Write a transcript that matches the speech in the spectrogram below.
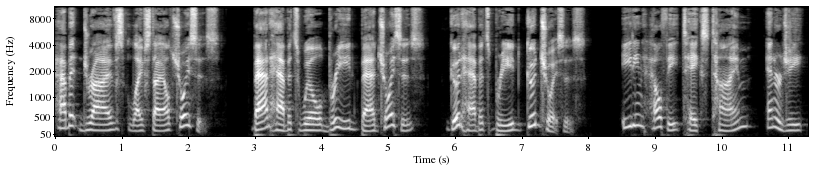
Habit drives lifestyle choices. Bad habits will breed bad choices. Good habits breed good choices. Eating healthy takes time, energy,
